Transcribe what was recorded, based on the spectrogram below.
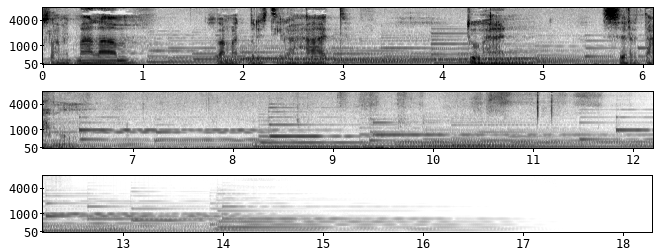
selamat malam, selamat beristirahat. Tuhan sertamu.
